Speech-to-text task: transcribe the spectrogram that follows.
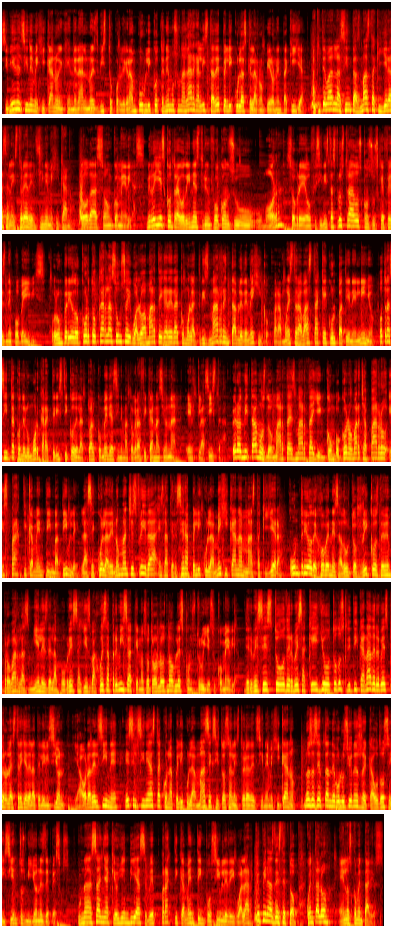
Si bien el cine mexicano en general no es visto por el gran público, tenemos una larga lista de películas que la rompieron en taquilla. Aquí te van las cintas más taquilleras en la historia del cine mexicano. Todas son comedias. Mi Reyes contra Godines triunfó con su humor sobre oficinistas frustrados con sus jefes Nepo Babies. Por un periodo corto, Carla Souza igualó a Marta Gareda como la actriz más rentable de México. Para muestra basta qué culpa tiene el niño, otra cinta con el humor característico de la actual comedia cinematográfica nacional, El Clasista. Pero admitámoslo, Marta es Marta y en combo con Omar Chaparro es prácticamente imbatible. La secuela de No Manches Frida es la tercera película mexicana más taquillera. Un trío de jóvenes adultos ricos deben probar las mieles de la pobreza y es bajo esa premisa que nosotros los nobles construye su comedia. Derbez esto, Derbez aquello, todos critican a Derbez pero la estrella de la televisión y ahora del cine es el cineasta con la película más exitosa en la historia del cine mexicano. Nos aceptan devoluciones recaudó 600 millones de pesos, una hazaña que hoy en día se ve prácticamente imposible de igualar. ¿Qué opinas de este top? Cuéntalo en los comentarios.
